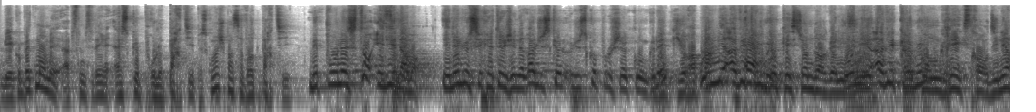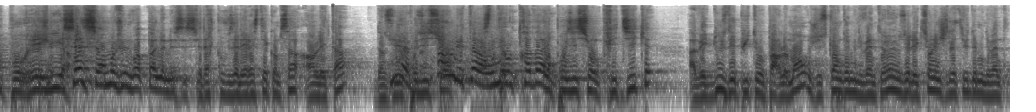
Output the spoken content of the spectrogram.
Bien complètement. Mais Saderi, est-ce que pour le parti, parce que moi je pense à votre parti, Mais pour l'instant, il est là. Il est le secrétaire général jusqu'à- jusqu'au prochain congrès. donc il n'y aura pas On de question On d'organiser un congrès extraordinaire pour réélire. Sincèrement, je ne vois pas la nécessité. C'est-à-dire que vous allez rester comme ça en l'état, dans une opposition, en l'état, on est au travail. opposition critique, avec 12 députés au Parlement jusqu'en 2021 aux élections législatives 2020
